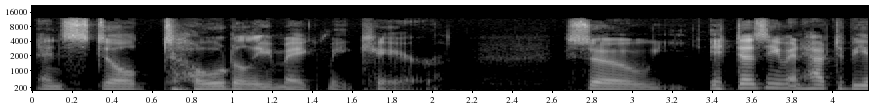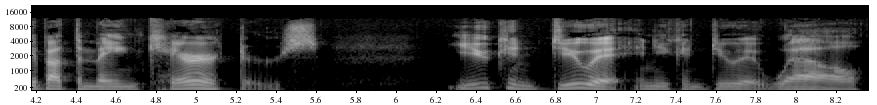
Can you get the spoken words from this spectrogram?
and still totally make me care. So it doesn't even have to be about the main characters. You can do it and you can do it well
